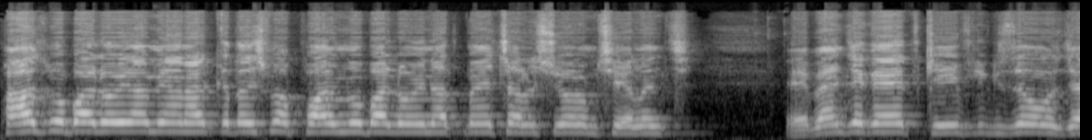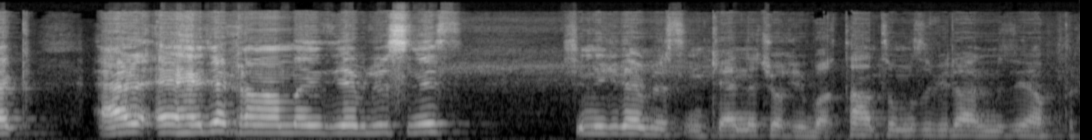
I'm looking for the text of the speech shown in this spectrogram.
PUBG Mobile oynamayan arkadaşıma PUBG Mobile oynatmaya çalışıyorum challenge. E, bence gayet keyifli güzel olacak. Eğer EHC kanalından izleyebilirsiniz. Şimdi gidebilirsin. Kendine çok iyi bak. Tanıtımımızı viralimizi yaptık.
